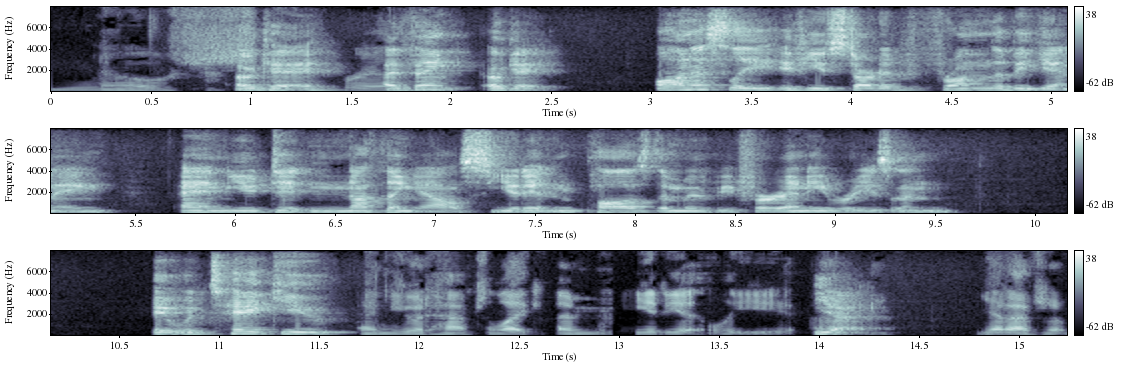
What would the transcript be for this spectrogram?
no shit, Okay. really. I think okay. Honestly, if you started from the beginning and you did nothing else, you didn't pause the movie for any reason, it would take you and you would have to like immediately. Yeah. Um, you'd have to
